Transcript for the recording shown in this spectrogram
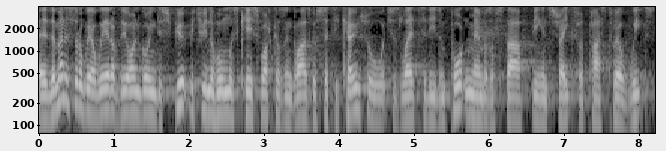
uh, the Minister will be aware of the ongoing dispute between the homeless caseworkers and Glasgow City Council, which has led to these important members of staff being in strike for the past 12 weeks.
